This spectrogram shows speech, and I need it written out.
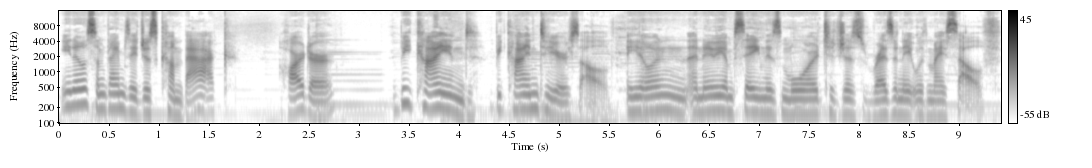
You know, sometimes they just come back harder. Be kind. Be kind to yourself. You know, and, and maybe I'm saying this more to just resonate with myself.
